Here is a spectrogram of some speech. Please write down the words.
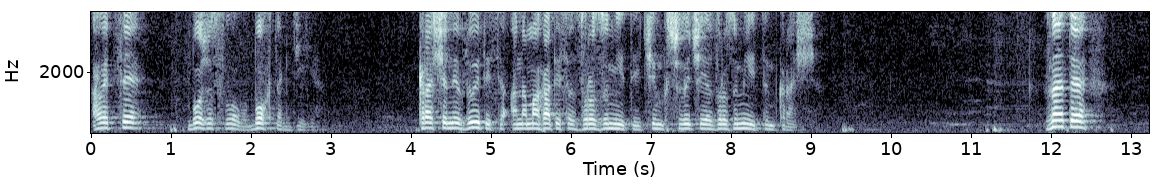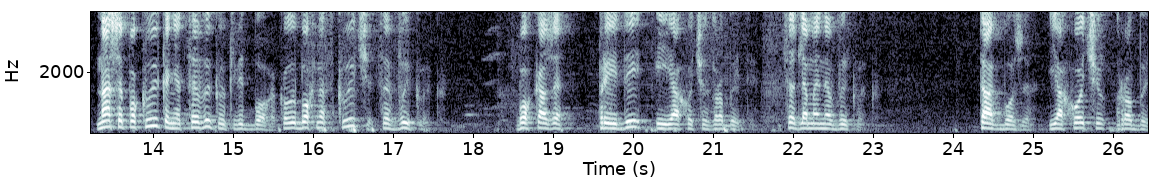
Але це Боже Слово, Бог так діє. Краще не злитися, а намагатися зрозуміти. Чим швидше я зрозумію, тим краще. Знаєте, наше покликання це виклик від Бога. Коли Бог нас кличе, це виклик. Бог каже: прийди, і я хочу зробити. Це для мене виклик. Так, Боже, я хочу роби.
